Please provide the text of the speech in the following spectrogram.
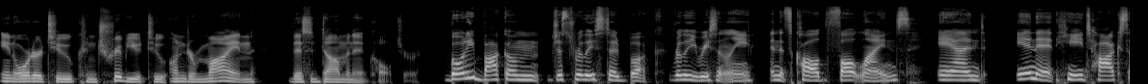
in order to contribute to undermine this dominant culture. Voddie Baucham just released a book really recently, and it's called Fault Lines. And in it, he talks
